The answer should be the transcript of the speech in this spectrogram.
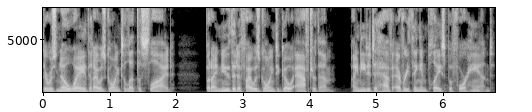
There was no way that I was going to let the slide, but I knew that if I was going to go after them, I needed to have everything in place beforehand.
